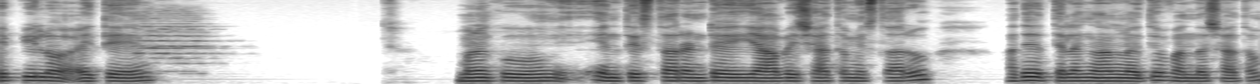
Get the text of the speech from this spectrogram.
ఏపీలో అయితే మనకు ఎంత ఇస్తారంటే యాభై శాతం ఇస్తారు. అదే తెలంగాణలో అయితే వంద శాతం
